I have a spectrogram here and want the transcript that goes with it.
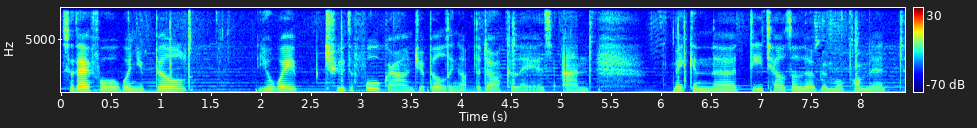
So, therefore, when you build your way to the foreground, you're building up the darker layers and making the details a little bit more prominent.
